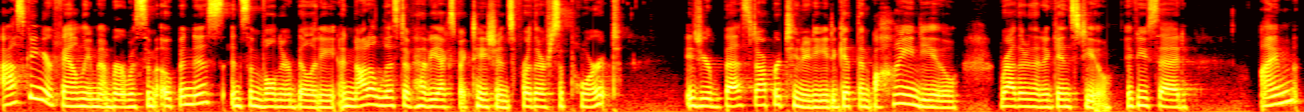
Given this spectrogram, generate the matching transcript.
Asking your family member with some openness and some vulnerability and not a list of heavy expectations for their support is your best opportunity to get them behind you rather than against you. If you said, I'm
